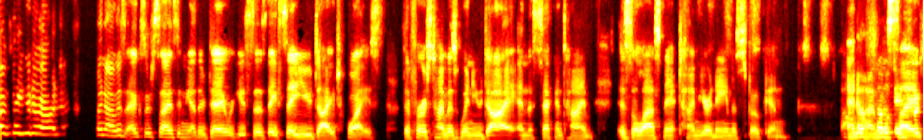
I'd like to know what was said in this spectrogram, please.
I'm thinking about it. When I was exercising the other day, where he says, They say you die twice. The first time is when you die, and the second time is the last na- time your name is spoken. Oh, and I so was like,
